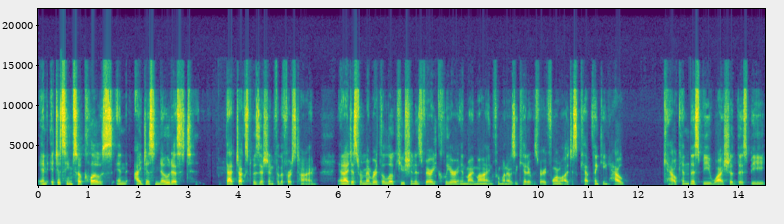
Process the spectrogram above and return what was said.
and it just seemed so close. And I just noticed that juxtaposition for the first time. And I just remember the locution is very clear in my mind from when I was a kid. It was very formal. I just kept thinking, how how can this be? Why should this be?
